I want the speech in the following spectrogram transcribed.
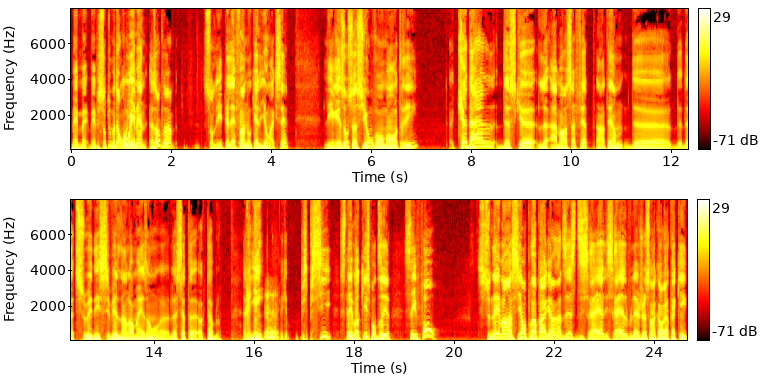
mais, mais, surtout, mettons, au Yémen, eux autres, là, sur les téléphones auxquels ils ont accès, les réseaux sociaux vont montrer que dalle de ce que le Hamas a fait en termes de, de, tuer des civils dans leur maison euh, le 7 euh, octobre. Rien. Mm-hmm. Puis si c'est évoqué, c'est pour dire c'est faux. C'est une invention propagandiste d'Israël. Israël voulait juste encore attaquer.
